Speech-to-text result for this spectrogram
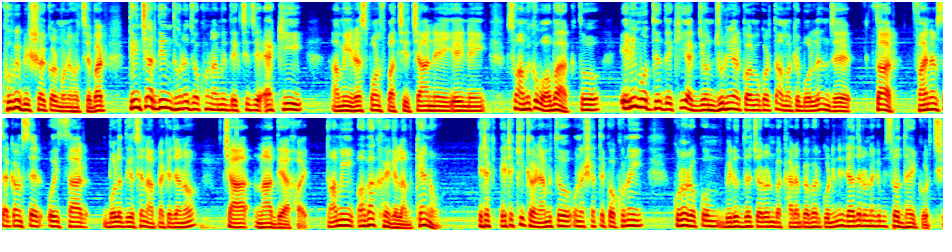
খুবই বিস্ময়কর মনে হচ্ছে। বাট তিন চার দিন ধরে যখন আমি দেখছি যে একই আমি রেসপন্স পাচ্ছি, চা নেই, এই নেই সো আমি খুব অবাক। তো এরই মধ্যে দেখি একজন জুনিয়র কর্মকর্তা আমাকে বললেন যে, স্যার ফাইন্যান্স অ্যাকাউন্টসের ওই স্যার বলে দিয়েছেন আপনাকে যেন চা না দেয়া হয়। তো আমি অবাক হয়ে গেলাম, কেন? এটা এটা কী কারণে? আমি তো ওনার সাথে কখনোই কোনো রকম বিরুদ্ধাচরণ বা খারাপ ব্যবহার করিনি রাদার ওনাকে আমি শ্রদ্ধাই করছি।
